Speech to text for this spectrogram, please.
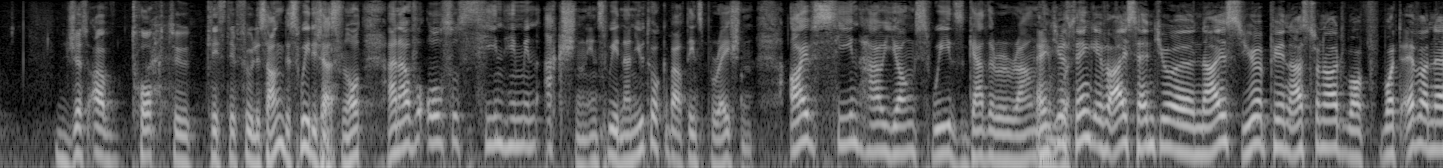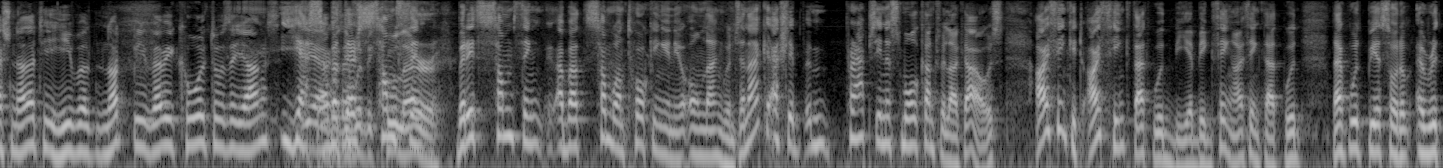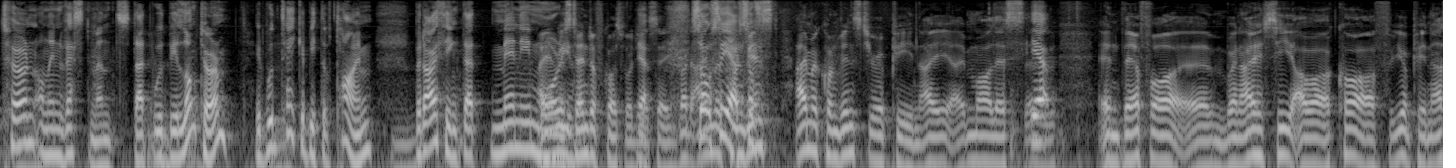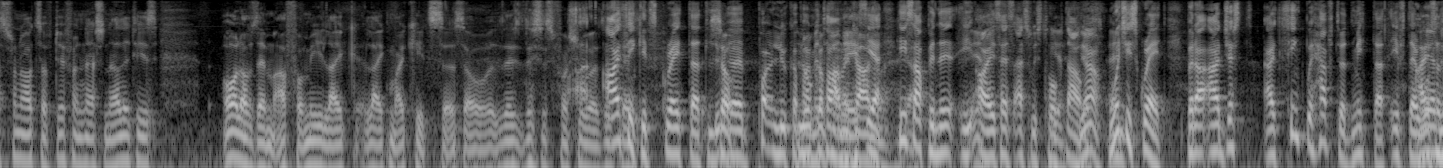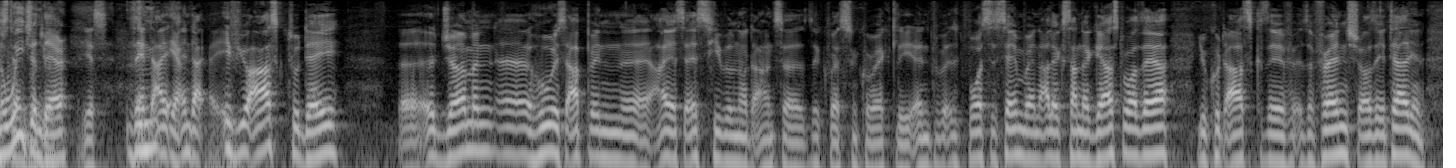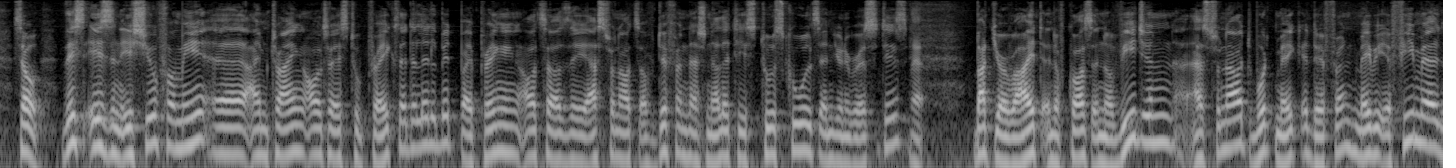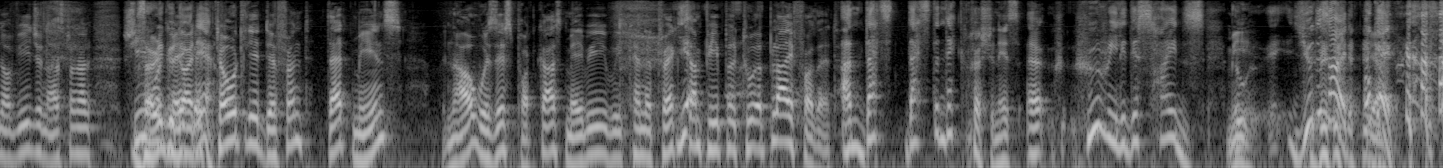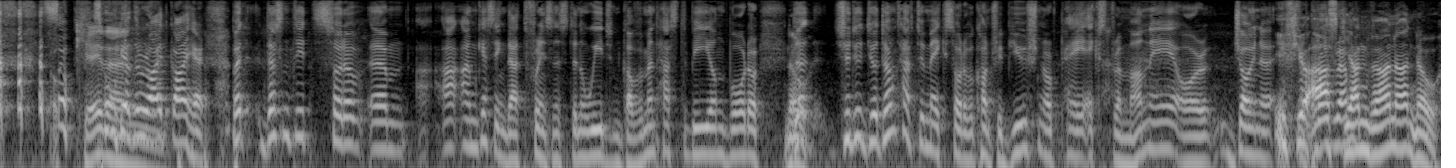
just I've talked to Christer Fuglesang, the Swedish astronaut, and I've also seen him in action in Sweden. And you talk about inspiration. I've seen how young Swedes gather around him. And you think if I send you a nice European astronaut of whatever nationality, he will not be very cool to the youngs? Yes, Yeah, but there's something. cooler. But it's something about someone talking in your own language, and I actually, um, perhaps in a small country like ours, I think it. I think that would be a big thing. I think that would that would be a sort of a return on investment that would be long term. It would take a bit of time, but I think that many more. I understand, of course, what Yeah. you're saying, but So- I'm, so a yeah, so convinced, I'm a convinced European. I, I'm more or less, uh, Yeah. and therefore, um, when I see our core of European astronauts of different nationalities, all of them are for me like like my kids. Uh, so this, this is for sure. the I think it's great that Lu- So, uh, Luca Luca Parmitano, is, yeah, he's yeah. up in the Yeah. ISS as we talk Yeah. now, Yeah. which And- is great. But I, I just I think we have to admit that if there was a Norwegian there, Yes, then and, I, and I, if you ask today a German uh, who is up in uh, ISS, he will not answer the question correctly. And it was the same when Alexander Gerst was there. You could ask the the French or the Italian. So this is an issue for me. Uh, I'm trying also is to break that a little bit by bringing also the astronauts of different nationalities to schools and universities. Yeah. But you're right, and of course, a Norwegian astronaut would make a difference. Maybe a female Norwegian astronaut, she Very would good make idea. it totally different. That means now with this podcast, maybe we can attract Yeah. some people to apply for that. And that's that's the next question: is uh, who really decides? Me. Uh, You decide. okay. so, Okay, so we have the right guy here. But doesn't it sort of? Um, I, I'm guessing that, for instance, the Norwegian government has to be on board, or No. the- should you, you don't have to make sort of a contribution or pay extra money or join a. If extra you ask? Jan Wörner, no.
